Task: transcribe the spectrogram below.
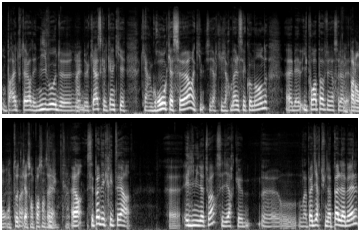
on parlait tout à l'heure des niveaux de, de, casse. Quelqu'un qui est, qui est un gros casseur, c'est-à-dire qui gère mal ses commandes, euh, ben, il ne pourra pas obtenir ce label. Pardon, en taux de casse, en pourcentage. Alors, ce pas des critères euh, éliminatoire, c'est-à-dire que euh, on, va pas dire tu n'as pas le label,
